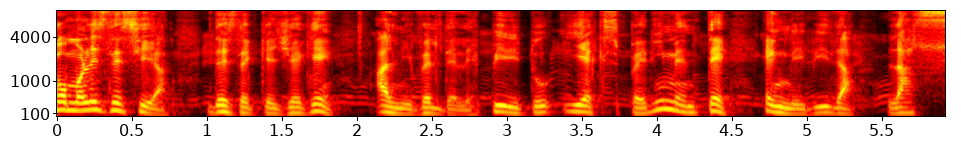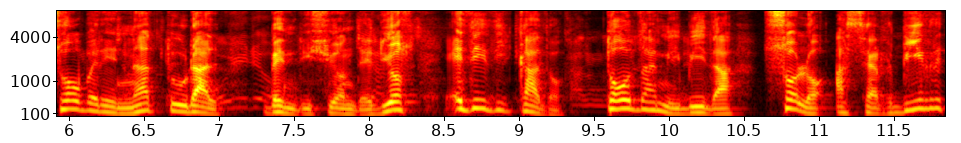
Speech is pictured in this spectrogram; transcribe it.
Como les decía, desde que llegué al nivel del Espíritu y experimenté en mi vida la sobrenatural bendición de Dios, he dedicado toda mi vida solo a servir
